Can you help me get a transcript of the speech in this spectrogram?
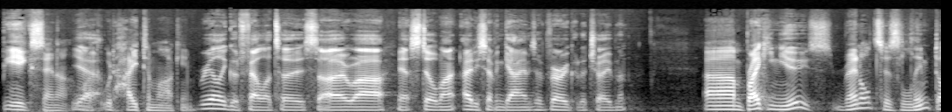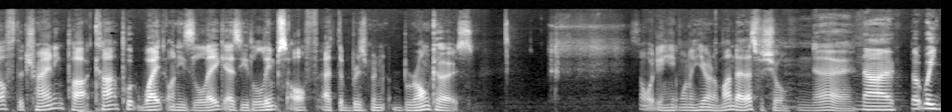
big centre. Yeah. Like, would hate to mark him. Really good fella too. So uh, yeah, still mate, 87 games, a very good achievement. Um, breaking news: Reynolds has limped off the training park. Can't put weight on his leg as he limps off at the Brisbane Broncos. It's not what you want to hear on a Monday, that's for sure. No. No, but we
